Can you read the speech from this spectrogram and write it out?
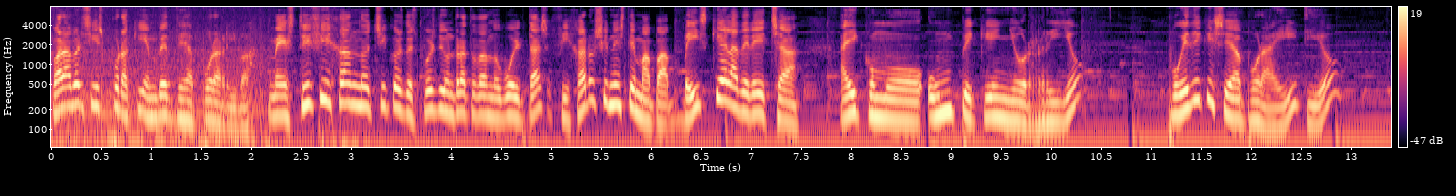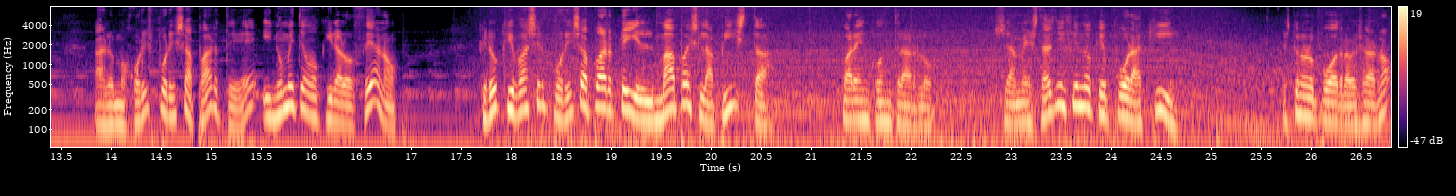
para ver si es por aquí en vez de por arriba. Me estoy fijando, chicos, después de un rato dando vueltas, fijaros en este mapa, ¿veis que a la derecha hay como un pequeño río? ¿Puede que sea por ahí, tío? A lo mejor es por esa parte, ¿eh? Y no me tengo que ir al océano. Creo que va a ser por esa parte y el mapa es la pista para encontrarlo. O sea, me estás diciendo que por aquí esto no lo puedo atravesar, ¿no?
